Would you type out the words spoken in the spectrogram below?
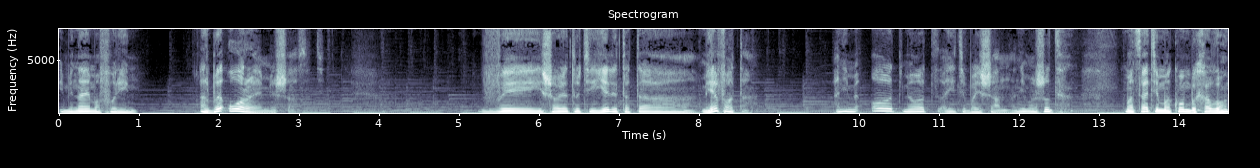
עם עיניים אפורים. הרבה אור היה עם האישה הזאת. והיא שואלת אותי, ילד, אתה, מאיפה אתה? אני מאוד מאוד הייתי ביישן. אני פשוט מצאתי מקום בחלון,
